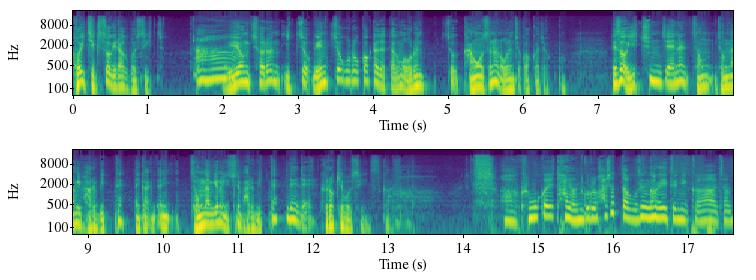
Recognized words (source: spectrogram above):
거의 직속이라고 볼 수 있죠. 아. 유영철은 이쪽 왼쪽으로 꺾여졌다고 하면 오른쪽 강호수는 오른쪽 꺾어졌고. 그래서 이춘재는 정 정남기 바로 밑에 그러니까 정남기는 이춘재 바로 밑에 네네. 그렇게 볼 수 있을 것 같습니다. 아, 그런 것까지 다 연구를 하셨다고 생각이 드니까 참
